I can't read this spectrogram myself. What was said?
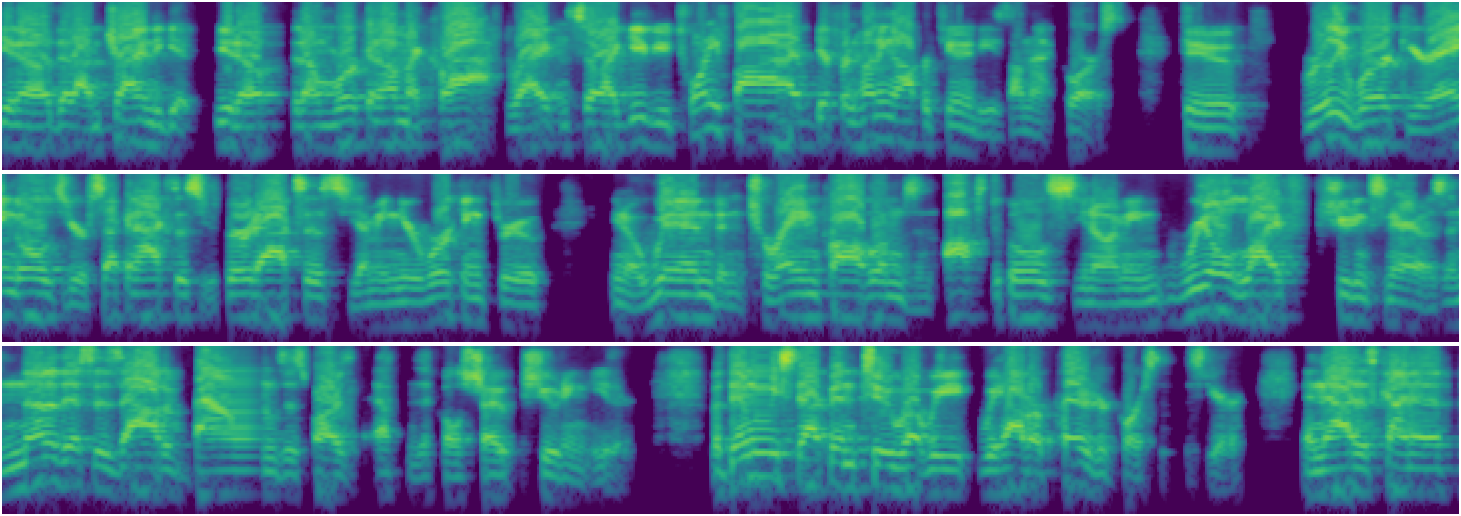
you know that I'm trying to get, you know, that I'm working on my craft, right? And so I give you 25 different hunting opportunities on that course to really work your angles, your second axis, your third axis. I mean, you're working through, you know, wind and terrain problems and obstacles, you know, I mean, real life shooting scenarios. And none of this is out of bounds as far as ethical shooting either. But then we step into what we we have our predator course this year. And that is kind of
